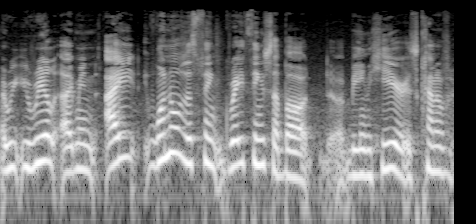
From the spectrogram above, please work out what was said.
you real. I mean, I one of the thing, great things about uh, being here is kind of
